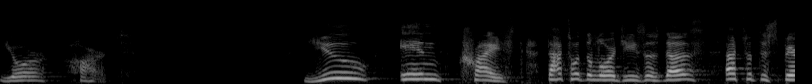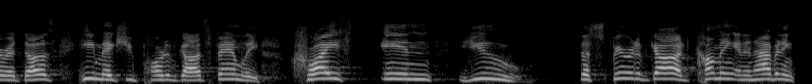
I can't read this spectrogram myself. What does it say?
your heart. You in Christ. That's what the Lord Jesus does. That's what the Spirit does. He makes you part of God's family. Christ in you the Spirit of God coming and inhabiting.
